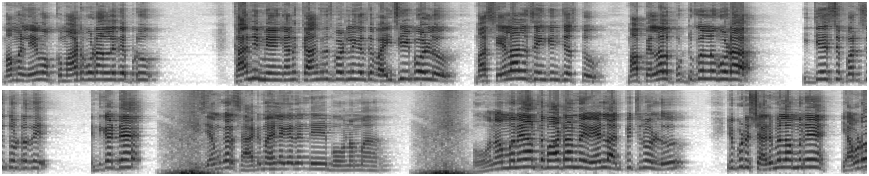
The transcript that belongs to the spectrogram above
మమ్మల్ని ఏం ఒక్క మాట కూడా అనలేదు ఎప్పుడు. కానీ మేము కనుక కాంగ్రెస్ పార్టీలోకి వెళ్తే వైసీపీ వాళ్ళు మా శీలాలను శంకించేస్తూ మా పిల్లల పుట్టుకలను కూడా ఇచ్చేసే పరిస్థితి ఉంటుంది. ఎందుకంటే విజయమ్మ గారు సాటి మహిళ కదండి భువనమ్మ. భువనమ్మనే అంత మాట అన్న వీళ్ళు అనిపించిన వాళ్ళు ఇప్పుడు షర్మిలమ్మనే ఎవడో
